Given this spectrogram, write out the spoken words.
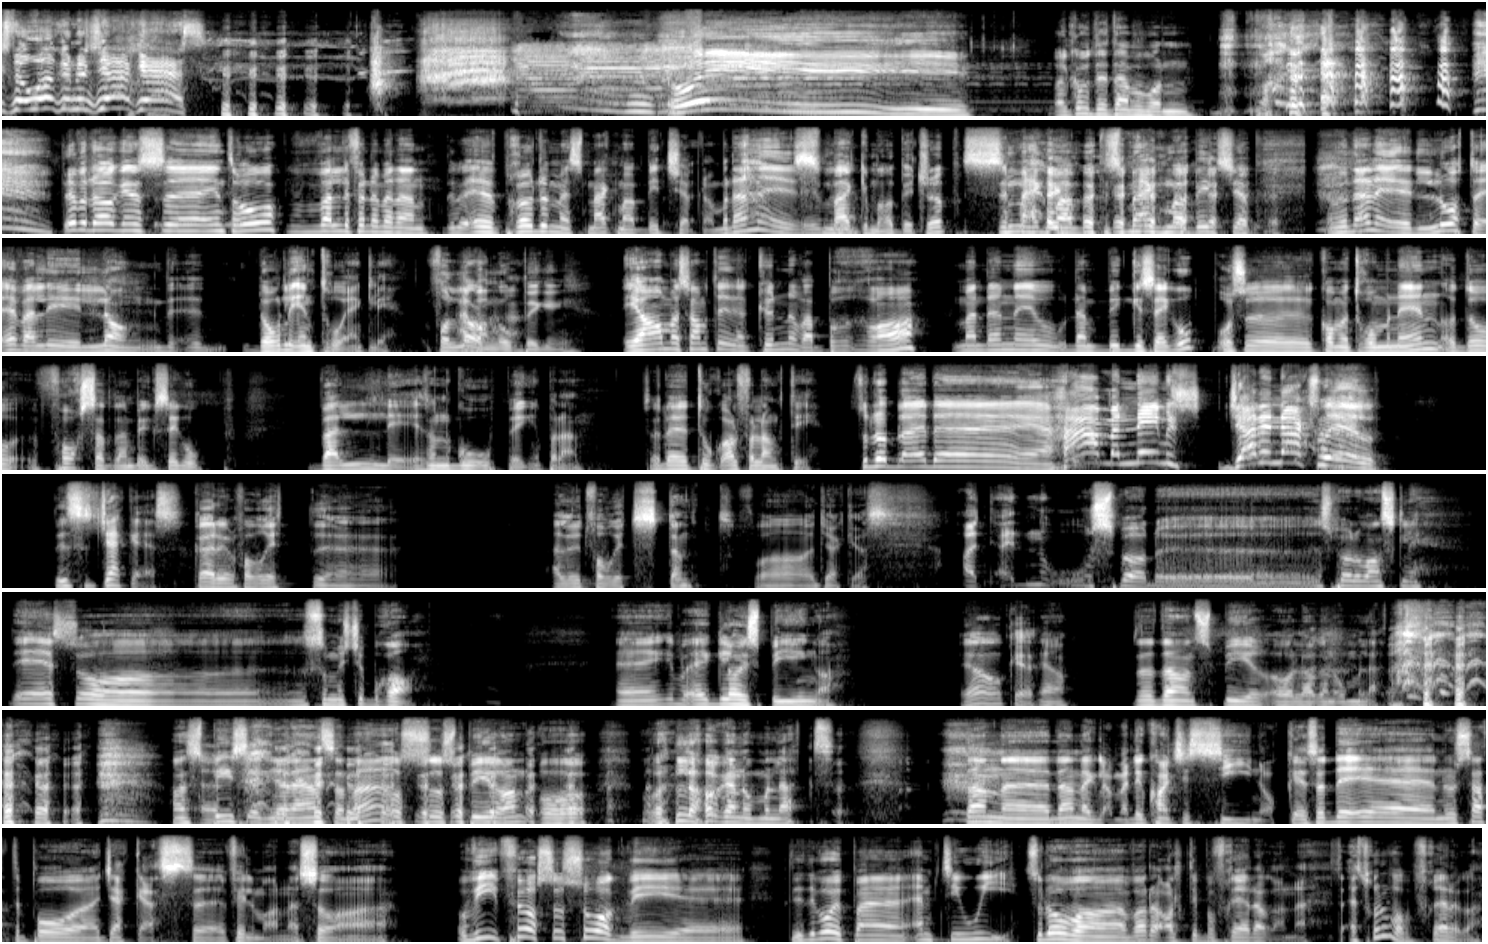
Knoxville, welcome to Jackass! Oi! Velkommen til Tempopodden. Det var dagens eh, intro. Veldig fornøyd med den. Jeg prøvde med Smack my bitch up nå, men den er Smagma bitch up. Smack my, smack my bitch up. Men denne låta er veldig lang. Dårlig intro, egentlig. For lang oppbygging. Ja, men samtidig den kunne vært bra. Men den, jo, den bygger seg opp, og så kommer trommene inn, og da fortsetter den å bygge seg opp. Veldig sånn god oppbygging på den. Så det tok altfor lang tid. Så da ble det Hi, my name is Johnny Knoxville! This is Jackass. Hva er din favoritt eh, Eller ditt favorittstunt fra Jackass? Nå spør du Spør du vanskelig. Det er så Så mye bra. Jeg jeg er glad i spyinga. Ja, ok. Ja. Det er Da han spyr og lager en omelett. Han spiser ingrediensene, og så spyr han og, og lager en omelett. Den, eh, den er glad Men du kan ikke si noe. Så det er, Når du setter på Jackass-filmene, så Og vi før så så vi eh, det, det var jo på MTV, så da var, var det alltid på fredagene. Jeg tror det var på fredager.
